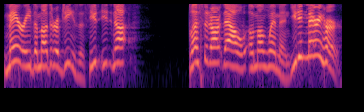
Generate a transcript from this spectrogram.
Mary, the mother of Jesus. You, you did not, blessed art thou among women. You didn't marry her.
